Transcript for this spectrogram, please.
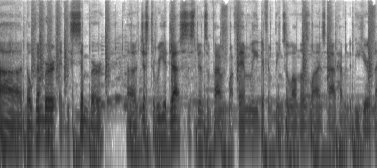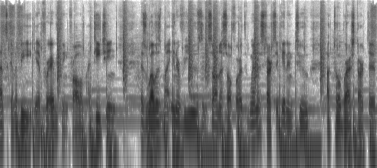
uh, November and December uh, just to readjust, to spend some time with my family, different things along those lines, not having to be here. And that's going to be it for everything for all of my teaching, as well as my interviews and so on and so forth. When it starts to get into October, I start to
